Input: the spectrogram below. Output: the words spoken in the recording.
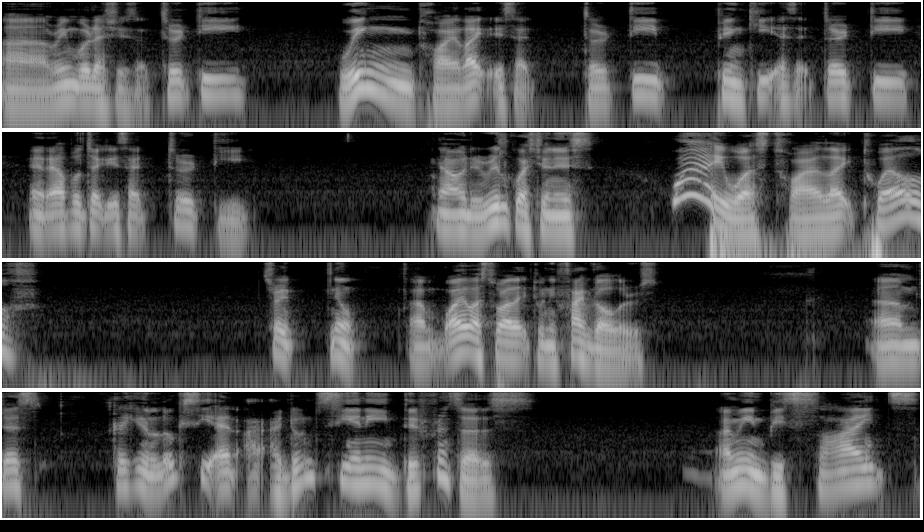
Uh, Rainbow Dash is at thirty. Wing Twilight is at 30, Pinkie is at 30, and Applejack is at 30. Now, the real question is why was Twilight 12? Sorry, no, um, why was Twilight $25? Um, just taking a look, see, and I, I don't see any differences. I mean, besides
